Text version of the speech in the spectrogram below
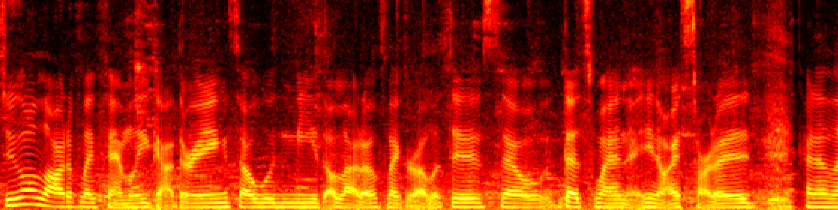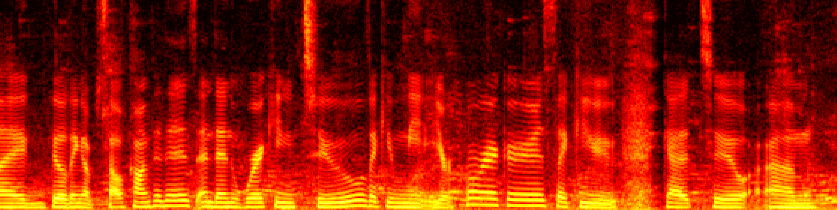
do a lot of like family gatherings so i would meet a lot of like relatives. So that's when you know i started kind of like building up self-confidence and then working too like you meet your coworkers like you get to um,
